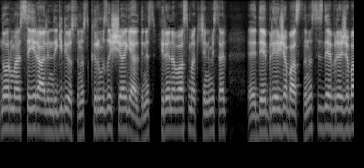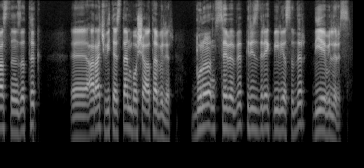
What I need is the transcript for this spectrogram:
normal seyir halinde gidiyorsunuz. Kırmızı ışığa geldiniz. Frene basmak için misal e, debriyaja bastınız. Siz debriyaja bastığınızda tık e, araç vitesten boşa atabilir. Bunun sebebi priz direk bilyasıdır diyebiliriz.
